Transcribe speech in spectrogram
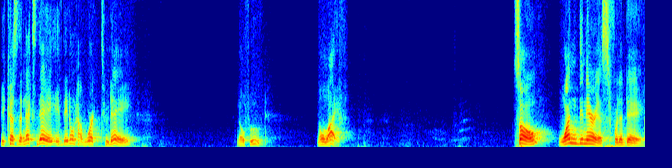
Because the next day, if they don't have work today, no food, no life. So, one denarius for the day.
